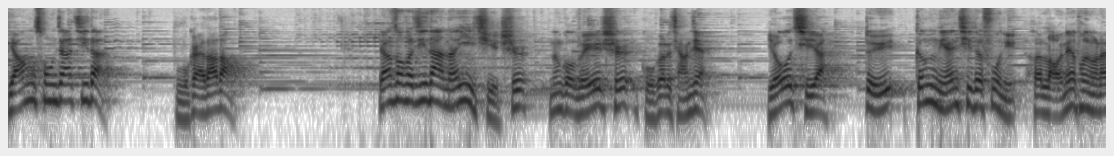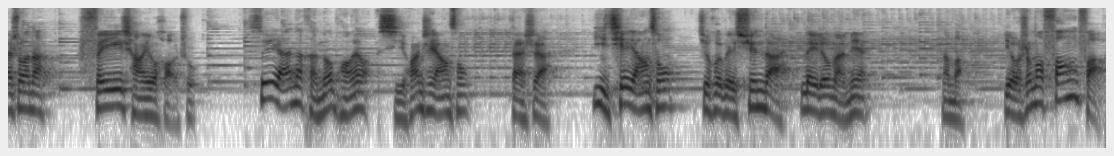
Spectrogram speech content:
洋葱加鸡蛋，补钙搭档。洋葱和鸡蛋呢一起吃，能够维持骨骼的强健，尤其啊。对于更年期的妇女和老年朋友来说呢，非常有好处。虽然呢，很多朋友喜欢吃洋葱，但是啊，一切洋葱就会被熏得泪流满面。那么，有什么方法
